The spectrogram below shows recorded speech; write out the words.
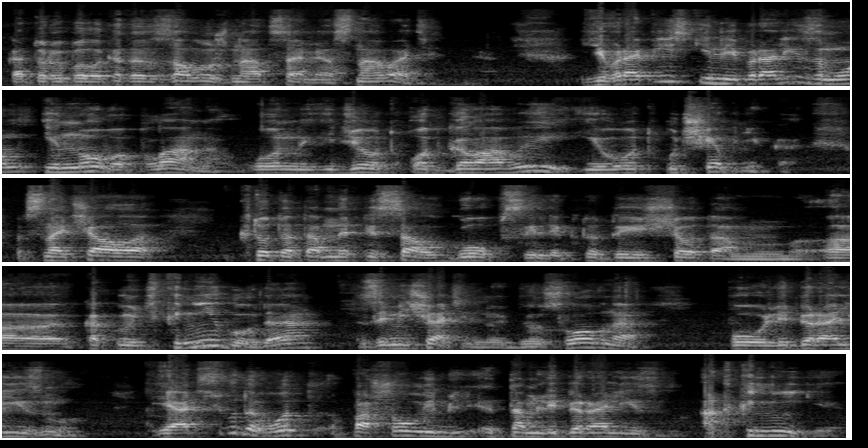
которое было когда заложено отцами-основателями. Европейский либерализм, он иного плана, он идет от головы и от учебника. Вот сначала кто-то там написал ГОПС или кто-то еще там э, какую-нибудь книгу, да, замечательную, безусловно, по либерализму. И отсюда вот пошел там либерализм от книги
